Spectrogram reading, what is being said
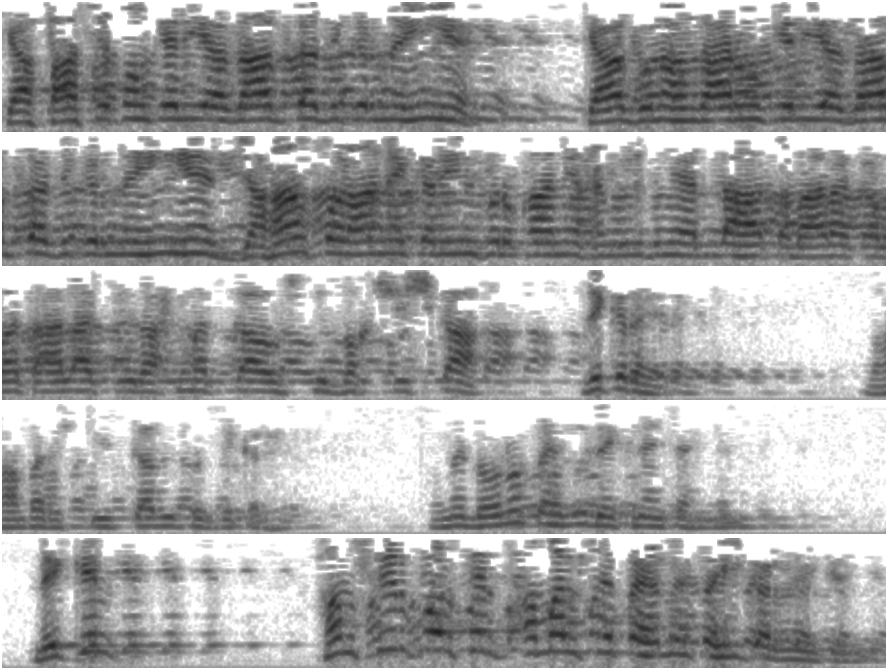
کیا فاسقوں کے لیے عذاب کا ذکر نہیں ہے؟ کیا گناہ گاروں کے لیے عذاب کا ذکر نہیں ہے؟ جہاں قرآن کریم فرقان حمید میں اللہ تبارہ کا وطالعہ کی رحمت کا، اس کی بخشش کا ذکر ہے، وہاں پر اس چیز کا بھی کچھ ذکر ہے۔ ہمیں دونوں پہلو دیکھنے چاہیے۔ لیکن ہم صرف اور صرف عمل سے پہلو صحیح کرنے کے لیے۔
